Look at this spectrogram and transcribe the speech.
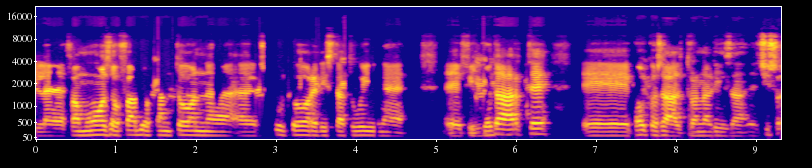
il famoso Fabio Canton, eh, scultore di statuine e figlio d'arte, e poi cos'altro, Annalisa? So,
